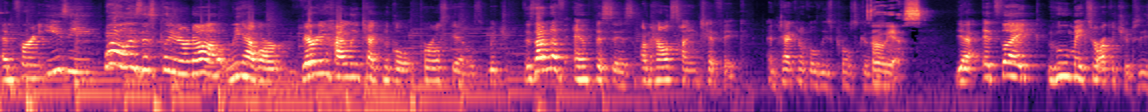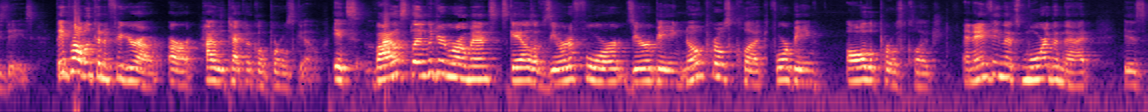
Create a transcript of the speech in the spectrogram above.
And for an easy, well, is this clean or not? We have our very highly technical pearl scales, which there's not enough emphasis on how scientific and technical these pearl scales Oh, are. yes. Yeah, it's like who makes rocket ships these days? They probably couldn't figure out our highly technical pearl scale. It's violence, language, and romance scales of zero to four, zero being no pearls clutched, four being all the pearls clutched, and anything that's more than that is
